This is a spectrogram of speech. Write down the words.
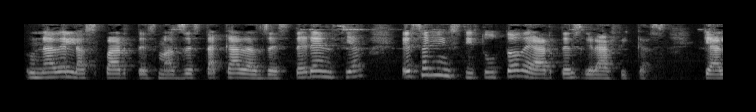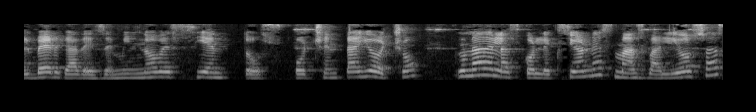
Una de las partes más destacadas de esta herencia es el Instituto de Artes Gráficas, que alberga desde 1988 una de las colecciones más valiosas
